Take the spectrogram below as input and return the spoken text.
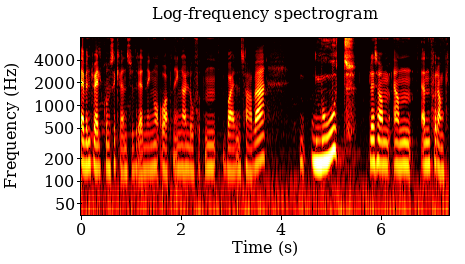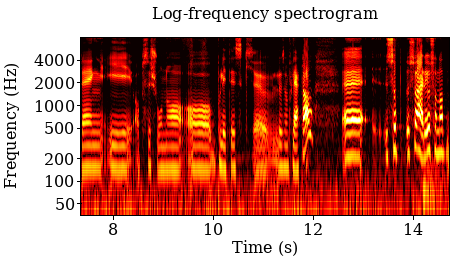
eventuell konsekvensutredning og åpning av Lofoten-Barentshavet mot liksom en, en, forankring i opposisjon og, og politisk uh, liksom flertall, eh, så, så, er det jo sånn at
